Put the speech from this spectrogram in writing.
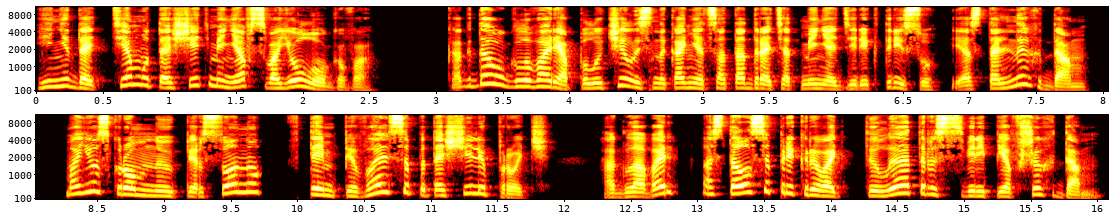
и не дать тем утащить меня в свое логово. Когда у главаря получилось наконец отодрать от меня директрису и остальных дам, мою скромную персону в темпе вальса потащили прочь, а главарь остался прикрывать тылы от рассверепевших дам.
